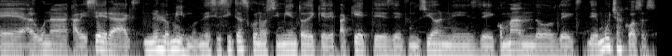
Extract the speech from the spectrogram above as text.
eh, alguna cabecera, no es lo mismo, necesitas conocimiento de que de paquetes, de funciones, de comandos, de, de muchas cosas.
